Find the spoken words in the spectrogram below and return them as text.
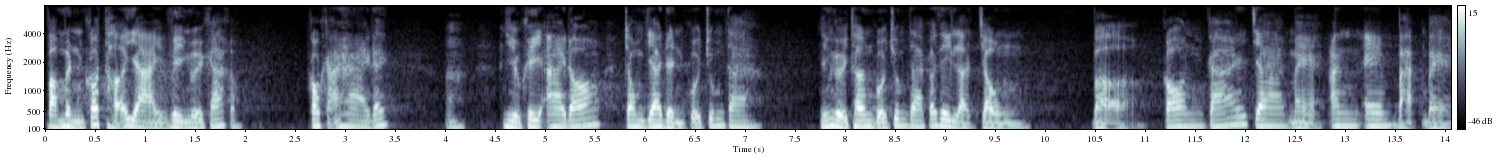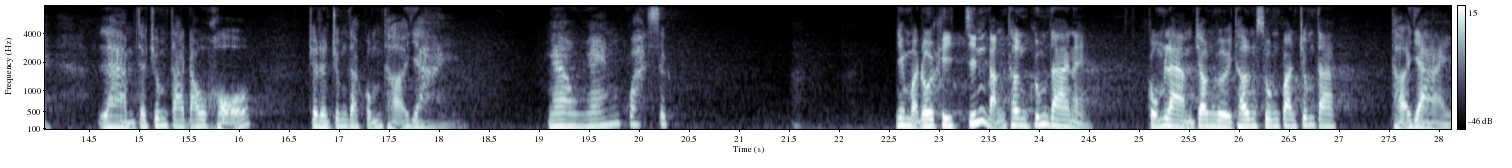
Và mình có thở dài vì người khác không? Có cả hai đấy. À, nhiều khi ai đó trong gia đình của chúng ta những người thân của chúng ta có khi là chồng vợ con cái cha mẹ anh em bạn bè làm cho chúng ta đau khổ cho nên chúng ta cũng thở dài ngao ngán quá sức. Nhưng mà đôi khi chính bản thân chúng ta này cũng làm cho người thân xung quanh chúng ta thở dài.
